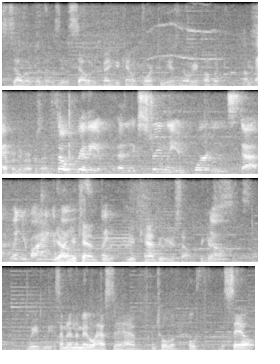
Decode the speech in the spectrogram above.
seller, or the, the seller's bank account or to his notary public okay. separately represented. So really, an extremely important step when you're buying a yeah, house. you can't do like, it, you can't do it yourself because no. we, we, someone in the middle has to have control of both the sale,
